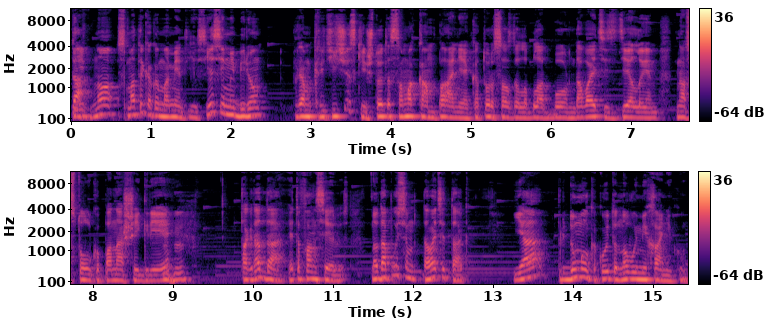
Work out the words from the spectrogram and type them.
Да, но смотри, какой момент есть. Если мы берем прям критически, что это сама компания, которая создала Bloodborne, давайте сделаем настолку по нашей игре, Мгм. тогда да, это фан-сервис. Но, допустим, давайте так. Я придумал какую-то новую механику,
